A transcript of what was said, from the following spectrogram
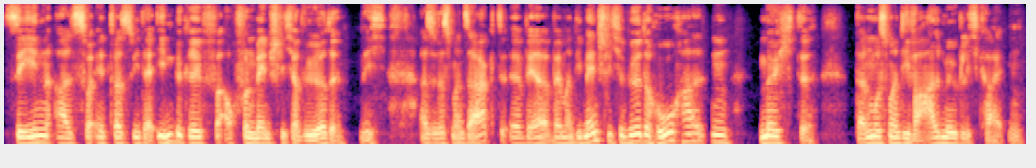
sehen als so etwas wie der Inbegriff auch von menschlicher Würde. Nicht? Also dass man sagt, äh, wer, wenn man die menschliche Würde hochhalten möchte, dann muss man die Wahlmöglichkeiten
